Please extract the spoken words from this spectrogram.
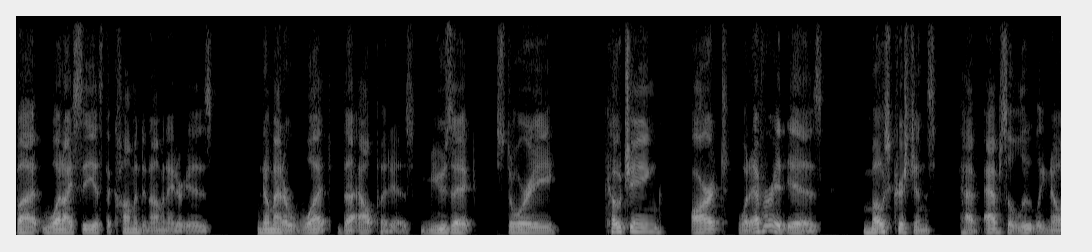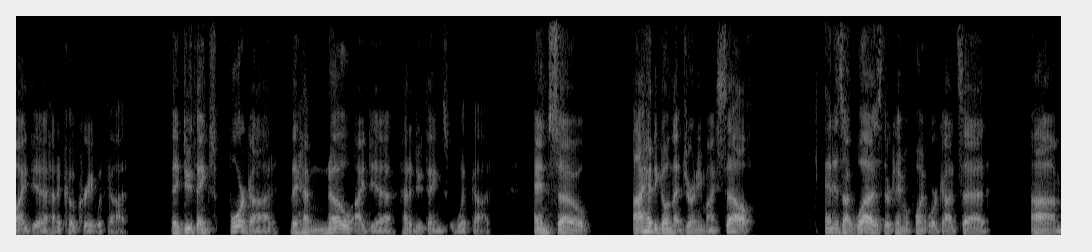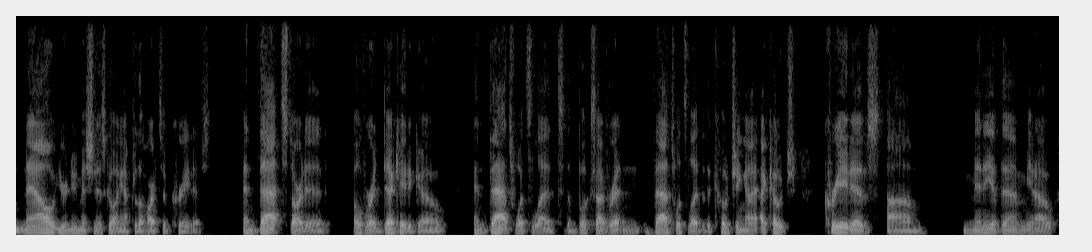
but what I see as the common denominator is no matter what the output is music, story, coaching, art, whatever it is most Christians have absolutely no idea how to co create with God. They do things for God, they have no idea how to do things with God. And so I had to go on that journey myself. And as I was, there came a point where God said, um, Now your new mission is going after the hearts of creatives. And that started over a decade ago and that's what's led to the books I've written. That's what's led to the coaching. I, I coach creatives, um, many of them, you know,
